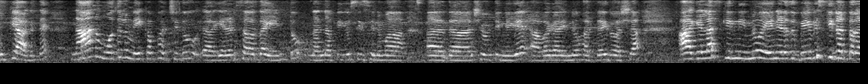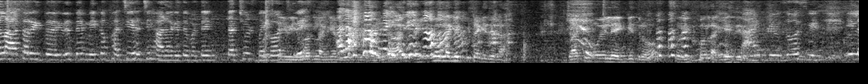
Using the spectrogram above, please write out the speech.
ಮುಖ್ಯ ಆಗುತ್ತೆ. ನಾನು ಮೊದಲು ಮೇಕಪ್ ಹಚ್ಚಿದ್ದು ಎರಡ್ ಸಾವಿರದ ಎಂಟು, ನನ್ನ ಪಿ ಯು ಸಿ ಸಿನಿಮಾ ಶೂಟಿಂಗಿಗೆ ಅವಾಗ ಇನ್ನು ಹದಿನೈದು ವರ್ಷ. ಆಗೆಲ್ಲ ಸ್ಕಿನ್ ಇನ್ನು ಏನ್ ಹೇಳೋದು ಬೇಬಿ ಸ್ಕಿನ್ ಅಂತಾರಲ್ಲ ಆ ತರ ಇರುತ್ತೆ ಮೇಕಪ್ ಹಚ್ಚಿ ಹಚ್ಚಿ ಹಾಳಾಗುತ್ತೆ but touch wood by God ನೀವು ಇವಾಗ್ಲೂ ಹಂಗೆ ಅಲ್ಲ ಜಾತಿ ಮೂವಿಲಿ ಹೆಂಗಿದ್ರು ಸೊ ಇವಾಗ್ಲೂ ಇಲ್ಲ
